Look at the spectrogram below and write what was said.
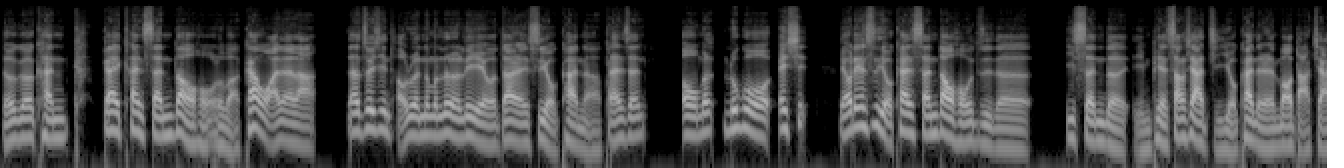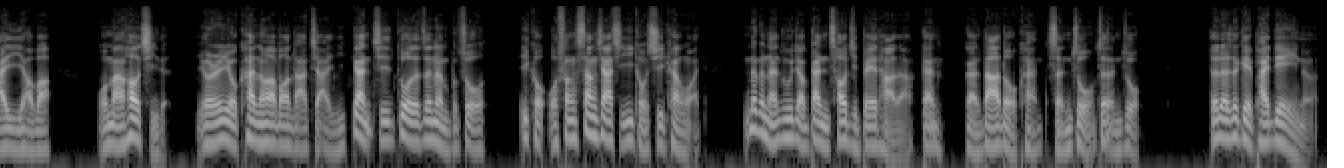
德哥看 该看三道猴了吧？看完了啦。那最近讨论那么热烈，我当然是有看啊。男生哦，我们如果哎，聊天室有看三道猴子的一生的影片上下集，有看的人帮我打加一，好不好？我蛮好奇的，有人有看的话帮我打加一。干，其实做的真的很不错，一口我上上下集一口气看完。那个男主角干超级贝塔的，干干大家都有看，神作，真神作，真的是可以拍电影的，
